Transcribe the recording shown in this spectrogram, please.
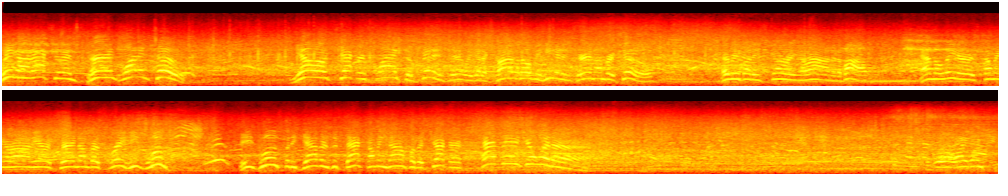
We got accidents, turns one and two. Yellow checker flag to finish it. We got a car that overheated in turn number two. Everybody's scurrying around and about. And the leader is coming around here at turn number three. He's loose. He's loose, but he gathers it back coming down for the checker. And there's your winner. The little white one.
